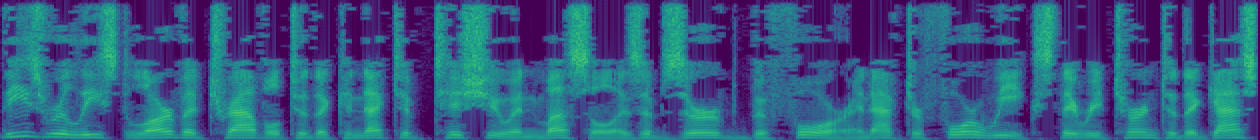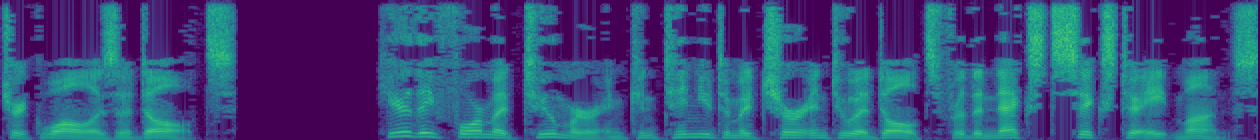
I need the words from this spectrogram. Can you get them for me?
These released larvae travel to the connective tissue and muscle as observed before and after four weeks they return to the gastric wall as adults. Here they form a tumor and continue to mature into adults for the next six to eight months.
